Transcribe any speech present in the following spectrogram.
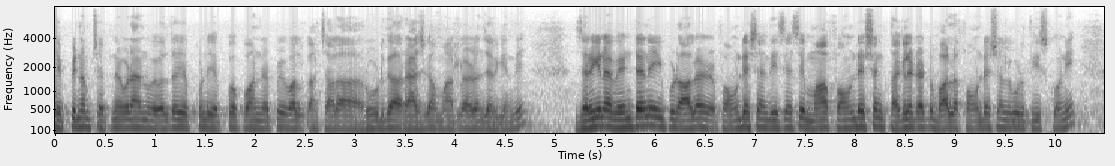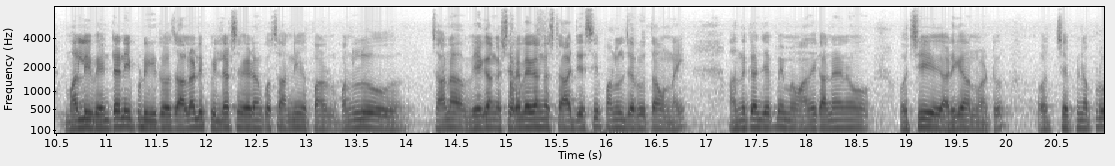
చెప్పినాం చెప్పినా కూడా ఆయన ఎవరితో చెప్పుకుంటే చెప్పుకోపో అని చెప్పి వాళ్ళు చాలా రూడ్గా ర్యాష్గా మాట్లాడడం జరిగింది. జరిగిన వెంటనే ఇప్పుడు ఆల్రెడీ ఫౌండేషన్ తీసేసి మా ఫౌండేషన్ తగిలేటట్టు వాళ్ళ ఫౌండేషన్లు కూడా తీసుకొని మళ్ళీ వెంటనే ఇప్పుడు ఈరోజు ఆల్రెడీ పిల్లర్స్ వేయడం కోసం అన్ని పనులు చాలా వేగంగా శరవేగంగా స్టార్ట్ చేసి పనులు జరుగుతూ ఉన్నాయి. అందుకని చెప్పి మేము అందుకని నేను వచ్చి అడిగాం వచ్చి చెప్పినప్పుడు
